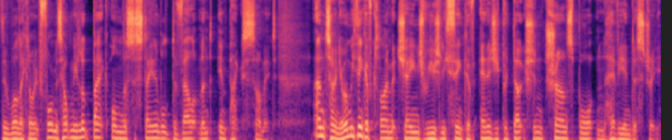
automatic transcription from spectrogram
the World Economic Forum, has helped me look back on the Sustainable Development Impact Summit. Antonia, when we think of climate change, we usually think of energy production, transport, and heavy industry.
